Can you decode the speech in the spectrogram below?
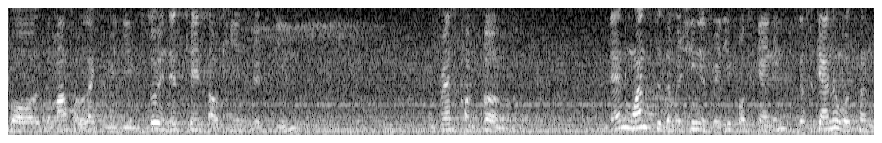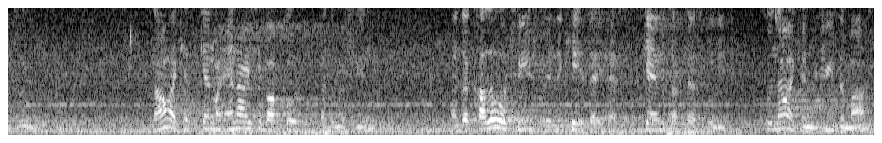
for the mask I would like to redeem. So in this case, I'll key in 15 and press confirm. Then once the machine is ready for scanning, the scanner will turn blue. Now I can scan my NRIC barcode at the machine and the color will change to indicate that it has scanned successfully. So now I can retrieve the mask.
